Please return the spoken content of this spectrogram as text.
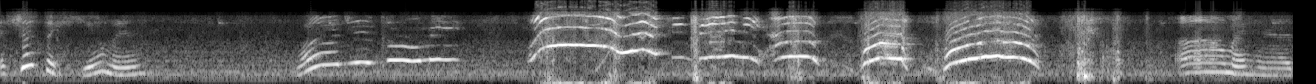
It's just a human. Why'd you call me? Oh, my head.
